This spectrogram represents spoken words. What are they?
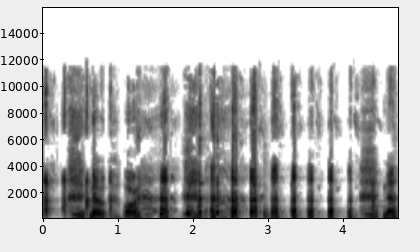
no, or no.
